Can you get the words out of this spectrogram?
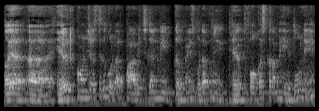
ඔය හෙල් කොන්ශස්ක ගොඩක් පාවිච්චිකන් මේ කම්පනිස් ගොඩක් මේ හෙල්ත් ෆෝකස් කරන්න හේතුවනේ?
